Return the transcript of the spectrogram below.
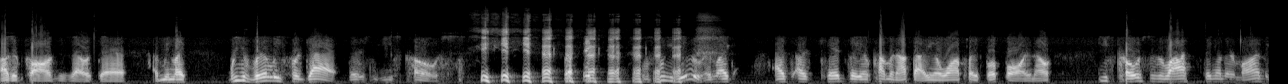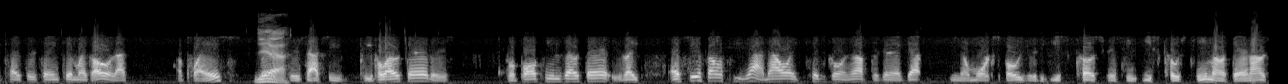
other provinces out there. I mean, like we really forget there's an East Coast. like, we do, and like as our kids, you know, coming up that you know want to play football, you know, East Coast is the last thing on their mind because they're thinking like, oh, that's a place. Yeah, like, there's actually people out there. There's football teams out there. Like a CFL team, yeah. Now, like kids growing up, they're going to get you know more exposure to the East Coast. You're going to see an East Coast team out there, and I was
